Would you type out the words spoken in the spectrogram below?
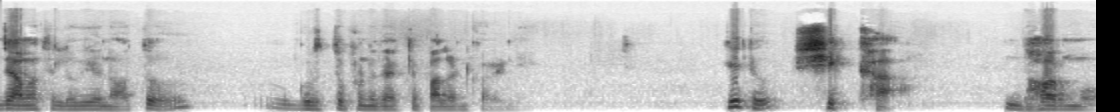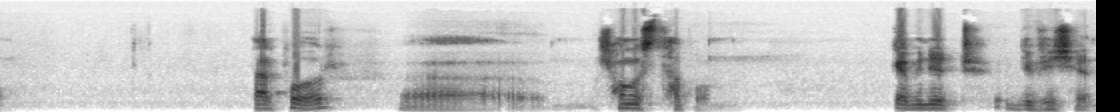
জামাতের লোকজন অত গুরুত্বপূর্ণ দায়িত্ব পালন করেনি। কিন্তু শিক্ষা, ধর্ম, তারপর সংস্থাপন, ক্যাবিনেট ডিভিশন,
